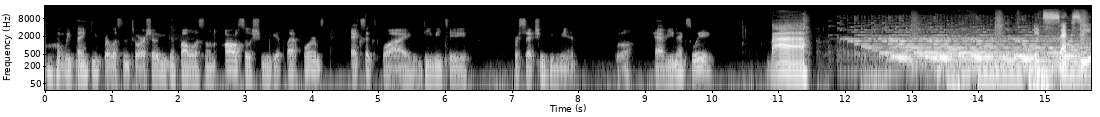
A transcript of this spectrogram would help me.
we thank you for listening to our show. You can follow us on all social media platforms, XXYDVT for Sexual Deviant. We'll have you next week. Bye. It's Sexy,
